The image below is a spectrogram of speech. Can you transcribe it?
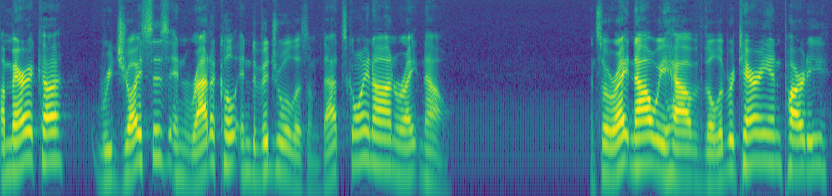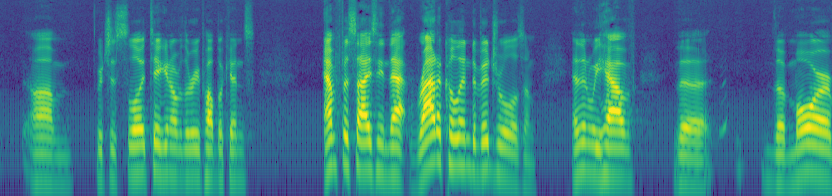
America rejoices in radical individualism. That's going on right now. And so, right now, we have the Libertarian Party, um, which is slowly taking over the Republicans, emphasizing that radical individualism. And then we have the, the more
